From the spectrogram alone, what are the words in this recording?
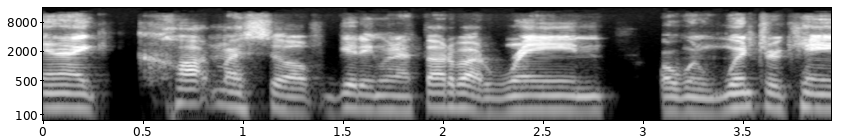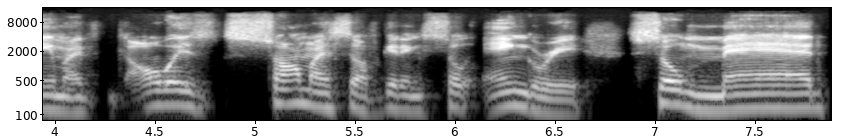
And I caught myself getting when I thought about rain or when winter came, I always saw myself getting so angry, so mad.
